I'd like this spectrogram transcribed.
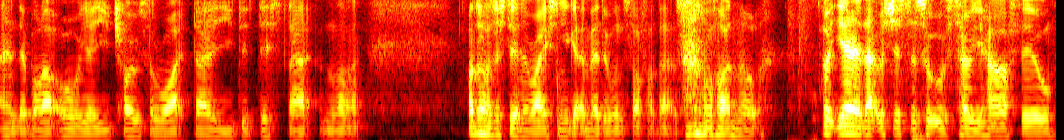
And they'd be like, oh yeah, you chose the right day, you did this, that, and like I don't know, just doing a race and you get a medal and stuff like that. So why not? But yeah, that was just to sort of tell you how I feel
